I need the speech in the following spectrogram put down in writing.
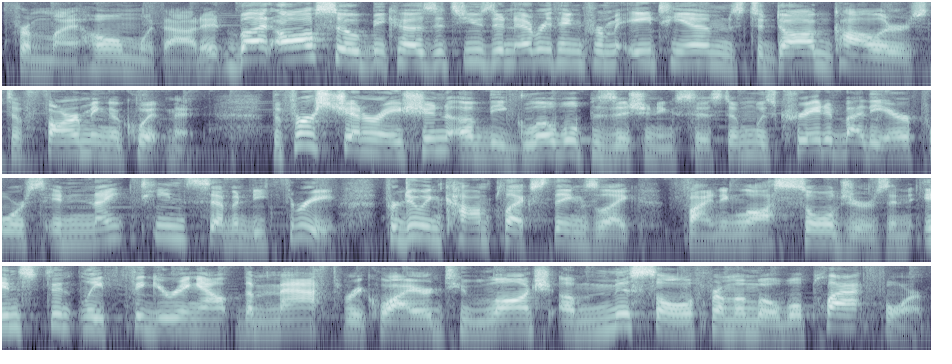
from my home without it, but also because it's used in everything from ATMs to dog collars to farming equipment. The first generation of the Global Positioning System was created by the Air Force in 1973 for doing complex things like finding lost soldiers and instantly figuring out the math required to launch a missile from a mobile platform.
